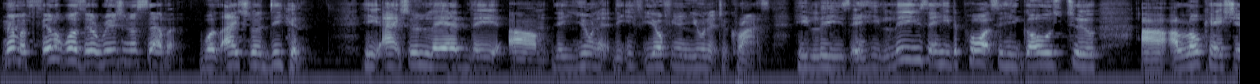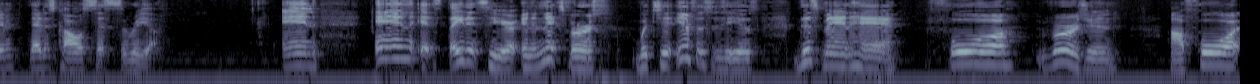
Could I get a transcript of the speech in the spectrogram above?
Remember, Philip was the original seven, was actually a deacon he actually led the um, the eunuch, the Ethiopian eunuch to Christ. He leaves and he leaves and he departs and he goes to uh, a location that is called Caesarea. And and it states here in the next verse, which the emphasis is, this man had four virgin, uh, four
